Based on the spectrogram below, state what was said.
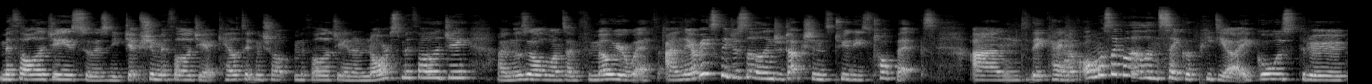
mythologies. So there's an Egyptian mythology, a Celtic mythology and a Norse mythology and those are all the ones I'm familiar with and they're basically just little introductions to these topics and they kind of, almost like a little encyclopedia, it goes through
